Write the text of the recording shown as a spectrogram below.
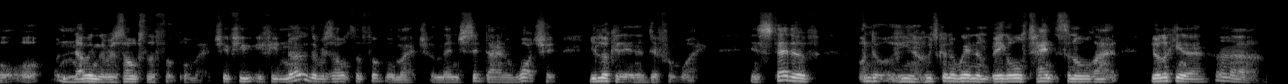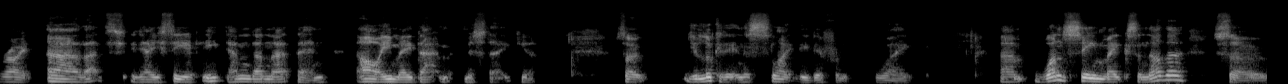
or, or, knowing the result of the football match. If you if you know the result of the football match and then sit down and watch it, you look at it in a different way. Instead of you know who's going to win and big all tense and all that, you're looking at ah right ah that's yeah you see if he hadn't done that then oh he made that mistake you know. So you look at it in a slightly different way. Um, one scene makes another, so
